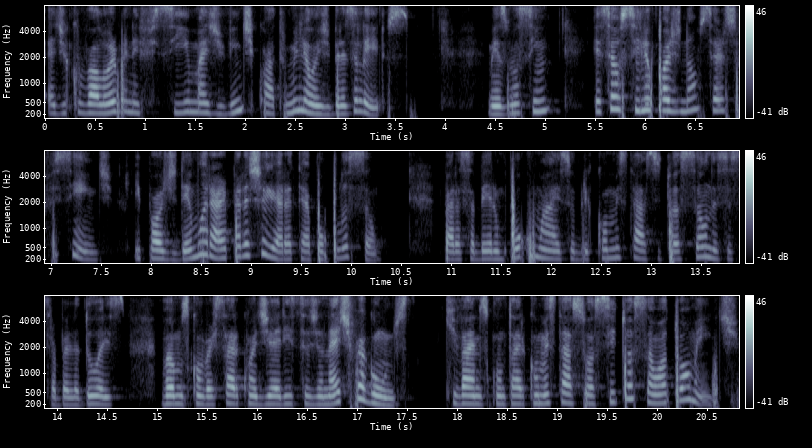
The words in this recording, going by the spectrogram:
é de que o valor beneficie mais de 24 milhões de brasileiros. Mesmo assim, esse auxílio pode não ser suficiente e pode demorar para chegar até a população. Para saber um pouco mais sobre como está a situação desses trabalhadores, vamos conversar com a diarista Janete Fagundes, que vai nos contar como está a sua situação atualmente.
